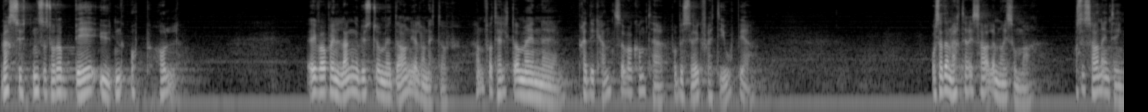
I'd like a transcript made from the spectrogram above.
Vers 17 så står det 'be uten opphold'. Jeg var på en lang busstur med Daniel nå nettopp. Han fortalte om en eh, predikant som var kommet her på besøk fra Etiopia. Og så hadde han vært her i Salem nå i sommer. Og så sa han en ting.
